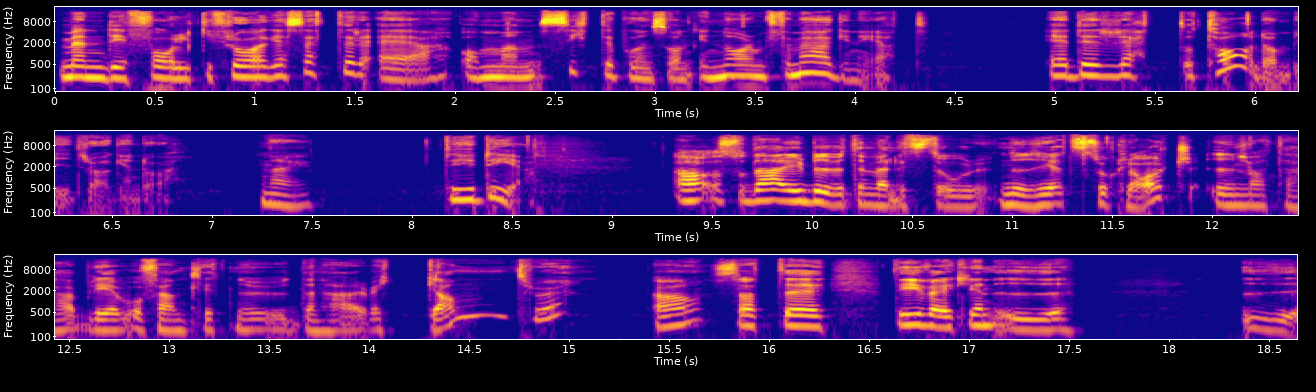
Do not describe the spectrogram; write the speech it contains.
Men det folk ifrågasätter är om man sitter på en sån enorm förmögenhet, är det rätt att ta de bidragen då? Nej. Det är ju det. Ja, så det här har ju blivit en väldigt stor nyhet såklart i och med att det här blev offentligt nu den här veckan tror jag. Ja, så att eh, det är verkligen i, i,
